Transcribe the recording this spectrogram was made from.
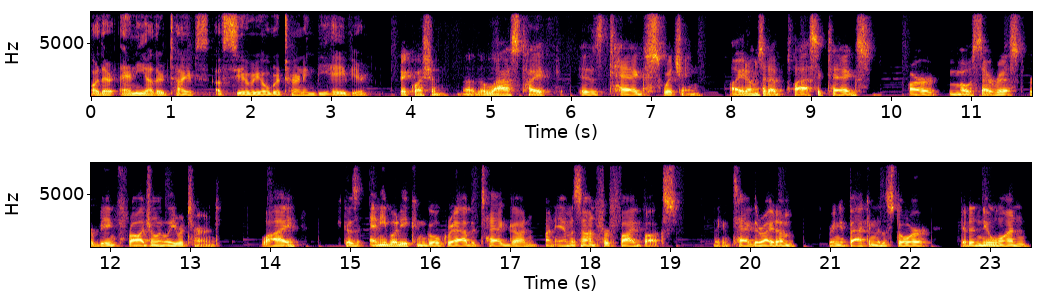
are there any other types of serial returning behavior? Great question. Uh, the last type is tag switching. Items that have plastic tags are most at risk for being fraudulently returned. Why? Because anybody can go grab a tag gun on Amazon for five bucks. They can tag their item, bring it back into the store, get a new one,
